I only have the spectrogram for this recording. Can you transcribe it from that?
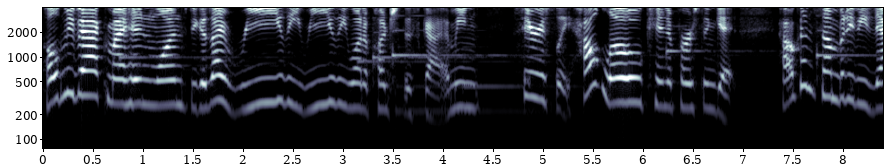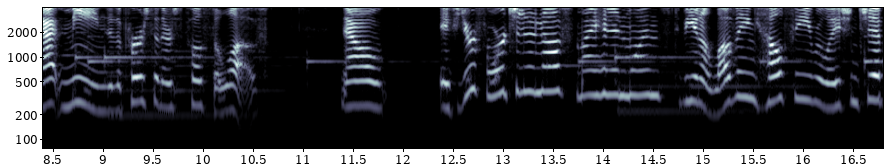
Hold me back, my hidden ones, because I really, really want to punch this guy. I mean, seriously, how low can a person get? How can somebody be that mean to the person they're supposed to love? Now, if you're fortunate enough, my hidden ones, to be in a loving, healthy relationship,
